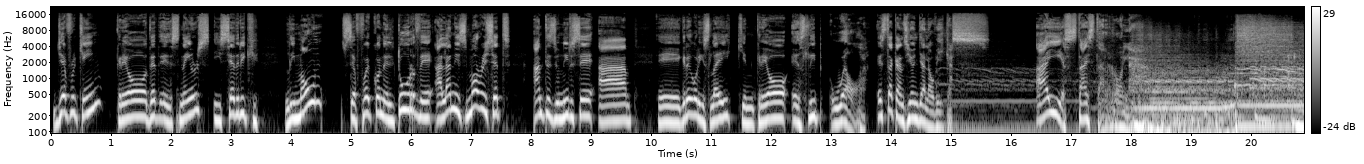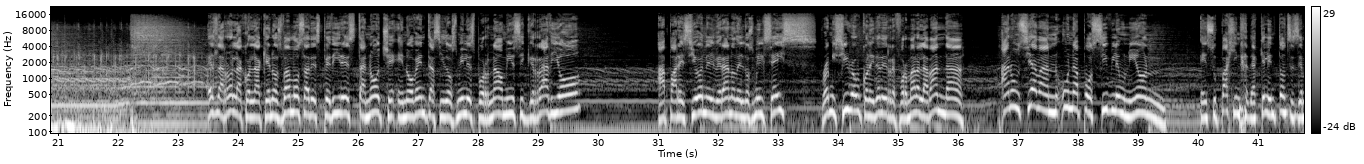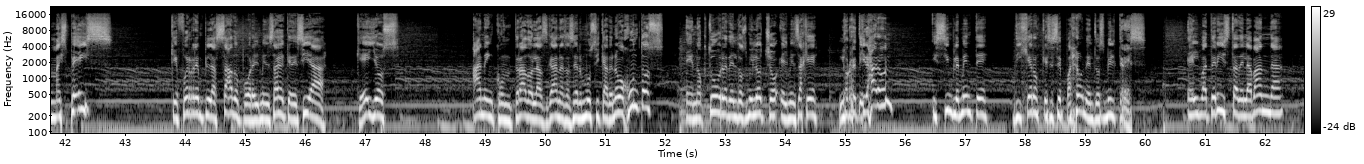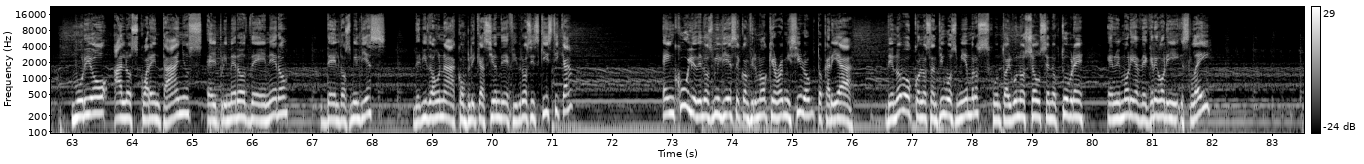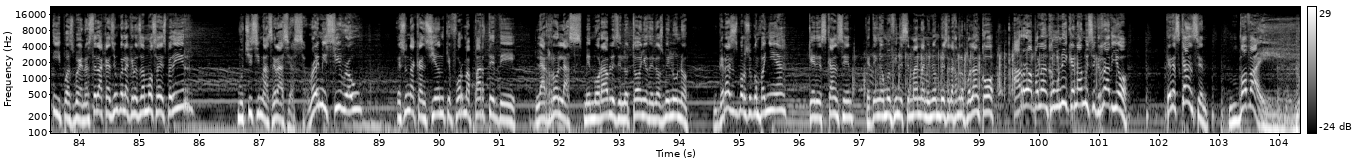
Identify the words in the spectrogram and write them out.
Jeffrey Kane creó Dead Snares y Cedric Limón se fue con el tour de Alanis Morissette antes de unirse a eh, Gregory Slay, quien creó Sleep Well. Esta canción ya la ubicas. Ahí está esta rola. Es la rola con la que nos vamos a despedir esta noche en 90s y 2000s por Now Music Radio apareció en el verano del 2006. Remy Zero, con la idea de reformar a la banda, anunciaban una posible unión en su página de aquel entonces de MySpace, que fue reemplazado por el mensaje que decía que ellos han encontrado las ganas de hacer música de nuevo juntos. En octubre del 2008 el mensaje lo retiraron y simplemente dijeron que se separaron en 2003 el baterista de la banda murió a los 40 años el primero de enero del 2010 debido a una complicación de fibrosis quística. En julio del 2010 se confirmó que Remy Zero tocaría de nuevo con los antiguos miembros junto a algunos shows en octubre en memoria de Gregory Slay. Y pues bueno, esta es la canción con la que nos vamos a despedir. Muchísimas gracias. Remy Zero es una canción que forma parte de las rolas memorables del otoño del 2001. Gracias por su compañía. Que descansen, que tengan un buen fin de semana. Mi nombre es Alejandro Polanco. Arroba Polanco Comunica en Music Radio. Que descansen. Bye bye.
